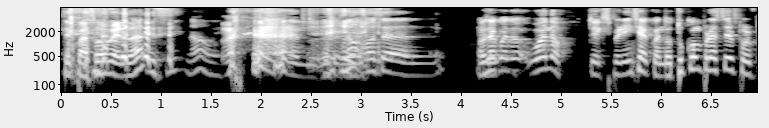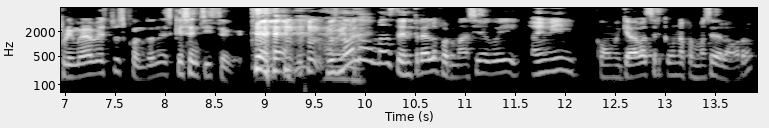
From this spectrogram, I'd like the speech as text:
Te pasó, ¿verdad? Sí, no, güey. No, o sea, O sea, cuando, bueno, tu experiencia, cuando tú compraste por primera vez tus condones, ¿qué sentiste, güey? pues no, nada más entré a la farmacia, güey. A mí, como me quedaba cerca de una farmacia del ahorro,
